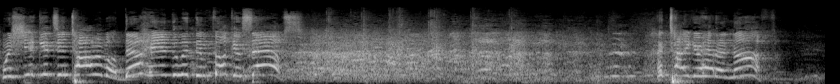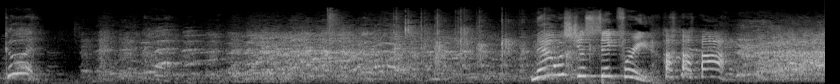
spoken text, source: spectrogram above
When shit gets intolerable, they'll handle it them fucking selves. That tiger had enough. Good. Now it's just Siegfried. Ha ha ha.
